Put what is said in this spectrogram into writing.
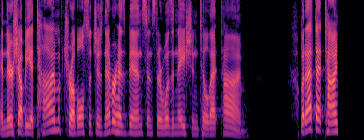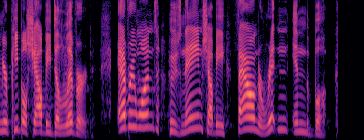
And there shall be a time of trouble, such as never has been since there was a nation till that time. But at that time your people shall be delivered, everyone whose name shall be found written in the book.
